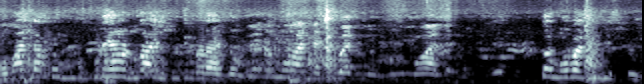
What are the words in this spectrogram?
মোবাইলটা তো পুরে ঢুকাই শুটি করা একদম তো মোবাইল দিস তুই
